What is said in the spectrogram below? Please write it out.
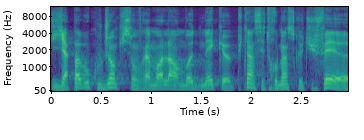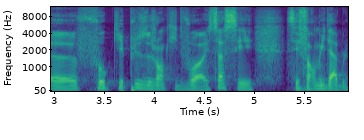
il y a pas beaucoup de gens qui sont vraiment là en mode, mec, euh, putain, c'est trop bien ce que tu fais. euh, faut qu'il y ait plus de gens qui te voient. Et ça, c'est formidable.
